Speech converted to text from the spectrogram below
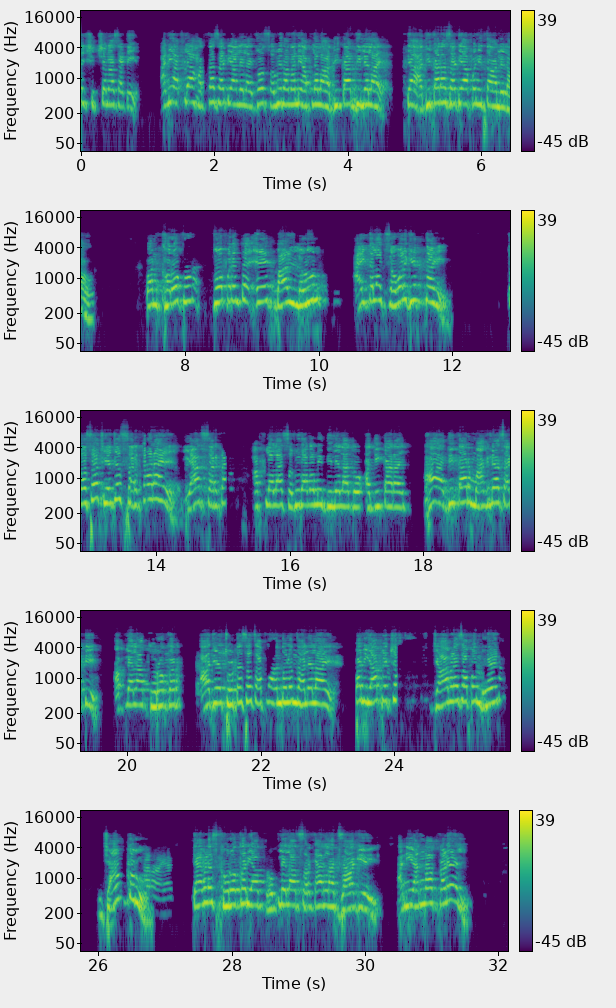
आहे शिक्षणासाठी आणि आपल्या हक्कासाठी आलेला आहे. जो संविधानाने आपल्याला अधिकार दिलेला आहे त्या अधिकारासाठी आपण इथं आलेलो आहोत. पण खरोखर जोपर्यंत एक बाळ लढून आई त्याला जवळ घेत नाही तसंच हे जे सरकार आहे या सरकार आपल्याला संविधानाने दिलेला जो अधिकार आहे हा अधिकार मागण्यासाठी आपल्याला खरोखर आज हे छोटसच आपलं आंदोलन झालेलं आहे. पण यापेक्षा ज्या वेळेस आपण रेड जाम करू त्यावेळेस खरोखर या झोपलेल्या सरकारला जाग येईल. आणि यांना कळेल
